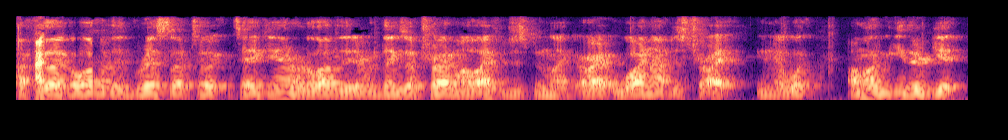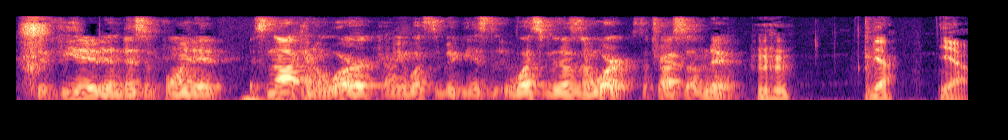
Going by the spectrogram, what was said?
I feel like a lot of the risks I've took, taken or a lot of the different things I've tried in my life have just been like, all right, why not just try it? You know what? I'm gonna either get defeated and disappointed. It's not gonna work. I mean, what's the big? it's- What's if it doesn't work? So try something new. Mm-hmm. Yeah, yeah.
